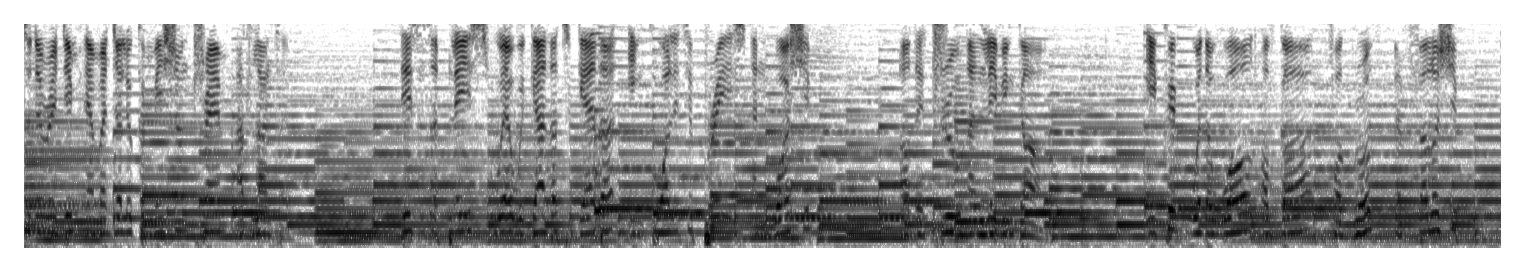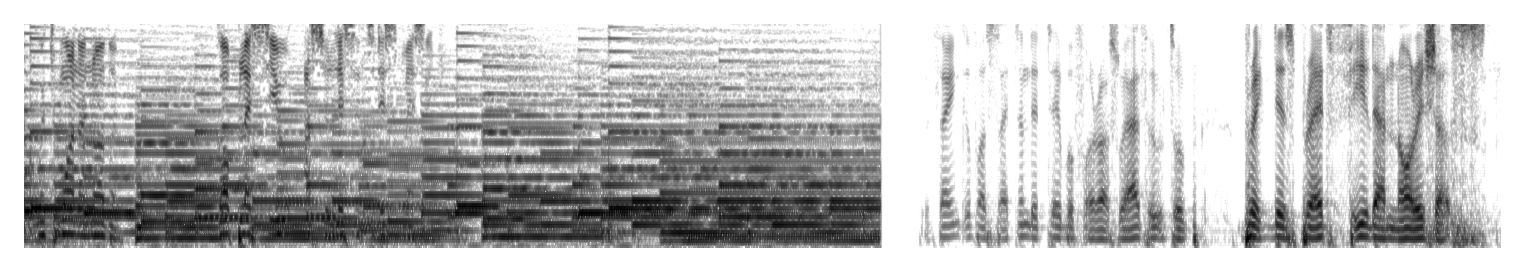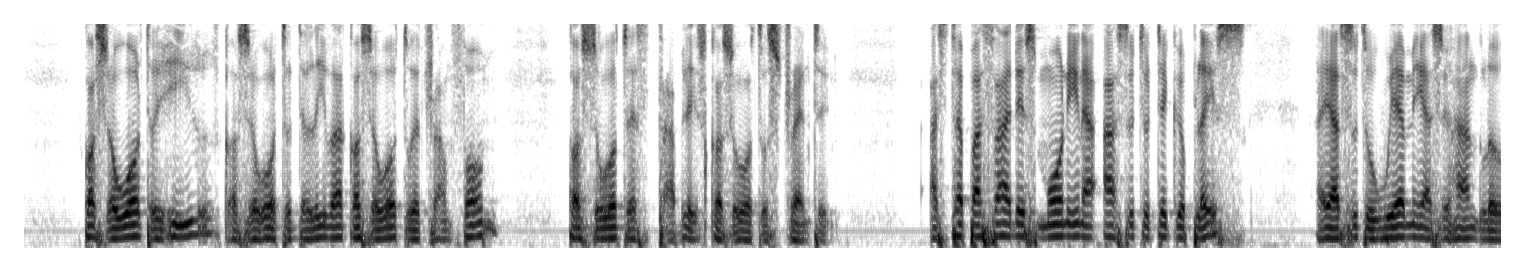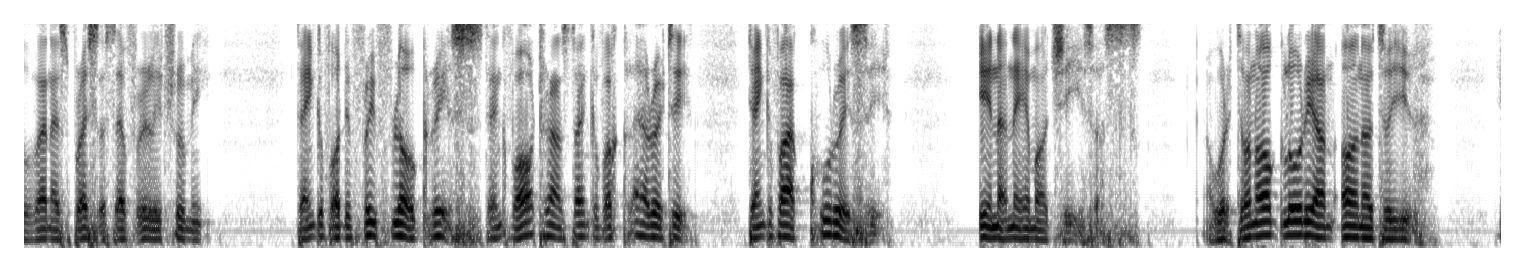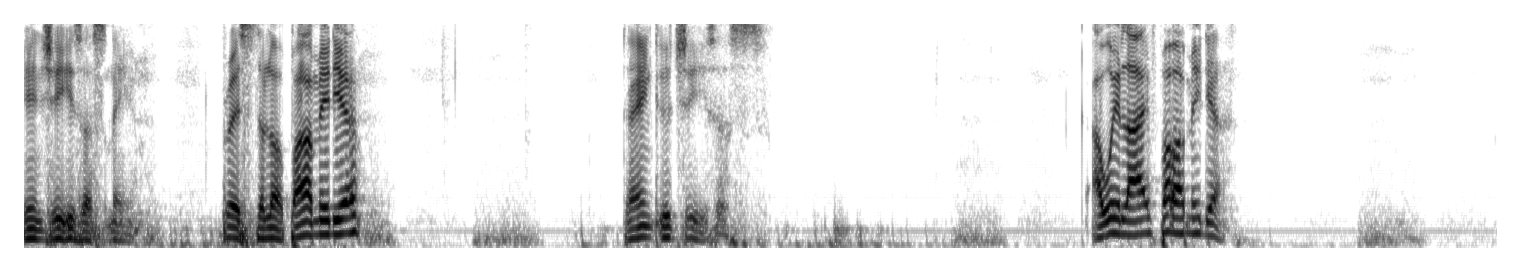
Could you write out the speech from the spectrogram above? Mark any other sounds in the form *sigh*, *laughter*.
to the Redeemed Evangelical Mission, Trem, Atlanta. This is a place where we gather together in quality praise and worship of the true and living God, equipped with the Word of God for growth and fellowship with one another. God bless you as you listen to this message. We thank you for setting the table for us. We ask you to break this bread, feed and nourish us. Cause your word to heal, cause your word to deliver, cause your word to transform, cause your word to establish, cause your word to strengthen. I step aside this morning. I ask you to take your place. I ask you to wear me as a hand glove and express yourself freely through me. Thank you for the free flow of grace. Thank you for utterance. Thank you for clarity. Thank you for accuracy. In the name of Jesus. I will return all glory and honor to you. In Jesus' name. Praise the Lord. Power Media. Thank you, Jesus. Are we live, Power Media?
